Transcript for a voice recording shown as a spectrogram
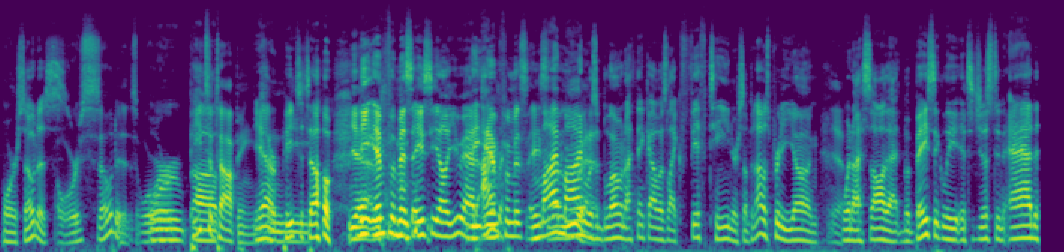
or sodas, or sodas or, Or, pizza uh, toppings yeah, or pizza. the- Oh, yeah. the infamous ACLU ad. The I infamous My ACLU mind was blown. I think I was like 15 or something. I was pretty young Yeah. when I saw that. But basically, it's just an ad.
